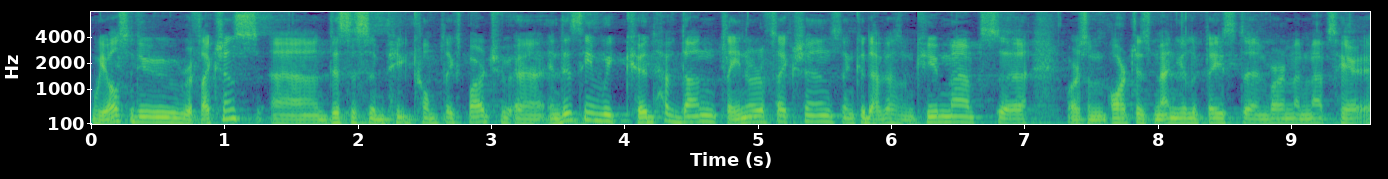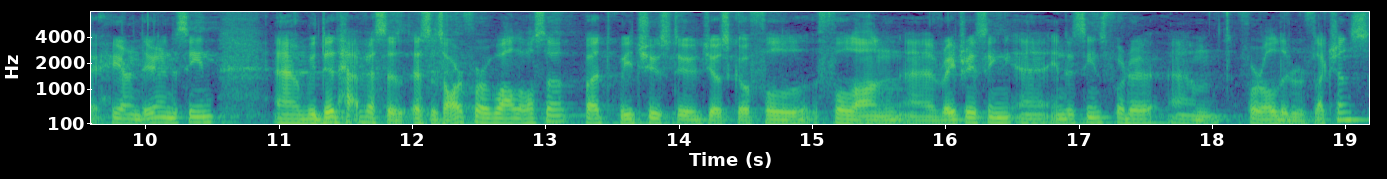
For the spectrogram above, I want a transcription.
We also do reflections. Uh, this is a big complex part. Uh, in this scene, we could have done planar reflections and could have some cube maps uh, or some artist manually placed environment maps here, here and there in the scene. Uh, we did have SSR for a while also, but we choose to just go full, full on uh, ray tracing uh, in the scenes for, the, um, for all the reflections.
